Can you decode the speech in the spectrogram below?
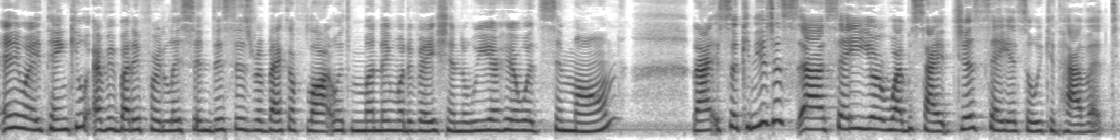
Anyway, thank you everybody for listening. This is Rebecca Flott with Monday Motivation. We are here with Simone. Right? So, can you just uh, say your website? Just say it so we can have it.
